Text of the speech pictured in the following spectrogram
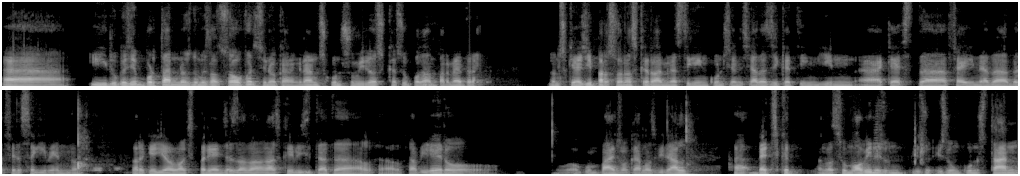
Eh, I el que és important no és només el software, sinó que en grans consumidors que s'ho poden permetre, doncs que hi hagi persones que realment estiguin conscienciades i que tinguin eh, aquesta feina de, de fer el seguiment, no? Perquè jo, amb experiències de vegades que he visitat el, el Javier o, o companys o el Carles Vidal, eh, veig que en el seu mòbil és un, és, és un constant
